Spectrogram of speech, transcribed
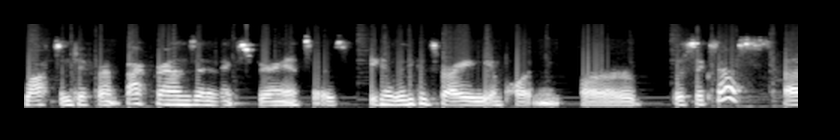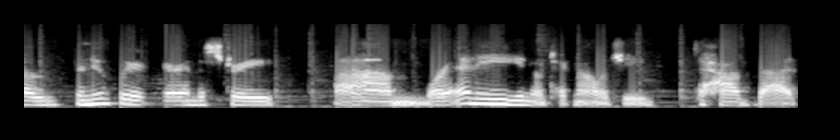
lots of different backgrounds and experiences because I think it's very important for the success of the nuclear industry um, or any you know technology to have that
